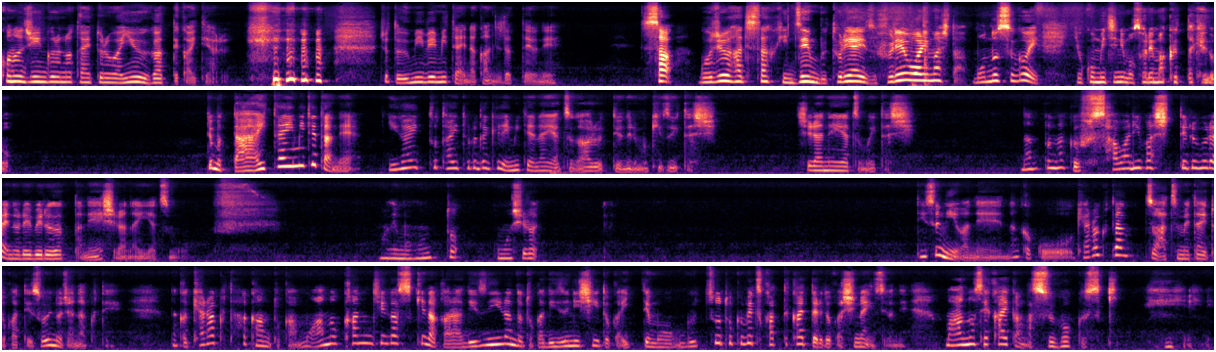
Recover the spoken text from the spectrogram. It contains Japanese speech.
このジングルのタイトルは優雅って書いてある。ちょっと海辺みたいな感じだったよね。さあ、58作品全部とりあえず触れ終わりました。ものすごい横道にもそれまくったけど。でも大体見てたね。意外とタイトルだけで見てないやつがあるっていうのにも気づいたし。知らねえやつもいたし。なんとなく触りは知ってるぐらいのレベルだったね。知らないやつも。でもほんと面白い。ディズニーはね、なんかこう、キャラクターズを集めたいとかってそういうのじゃなくて、なんかキャラクター感とか、もうあの感じが好きだから、ディズニーランドとかディズニーシーとか行っても、グッズを特別買って帰ったりとかしないんですよね。まあ、あの世界観がすごく好き。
